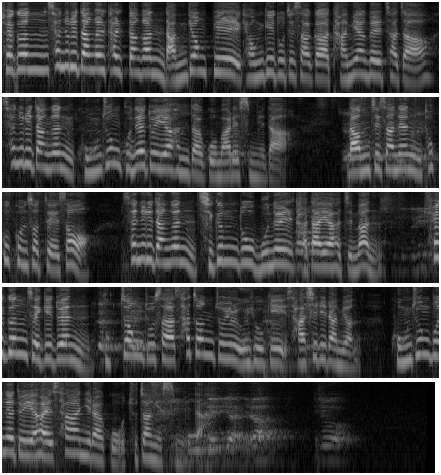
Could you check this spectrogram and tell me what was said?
최근 새누리당을 탈당한 남경필 경기도지사가 담양을 찾아 새누리당은 공중 분해돼야 한다고 말했습니다. 남 지사는 토크 콘서트에서 새누리당은 지금도 문을 닫아야 하지만 최근 제기된 국정조사 사전조율 의혹이 사실이라면 공중 분해돼야 할 사안이라고 주장했습니다.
